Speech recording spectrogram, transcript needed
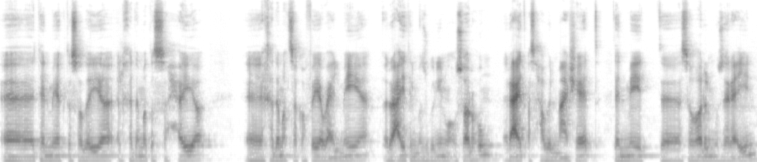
آه، تنمية اقتصادية، الخدمات الصحية، آه، خدمات ثقافية وعلمية رعاية المسجونين وأسرهم رعاية أصحاب المعاشات تنمية صغار المزارعين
